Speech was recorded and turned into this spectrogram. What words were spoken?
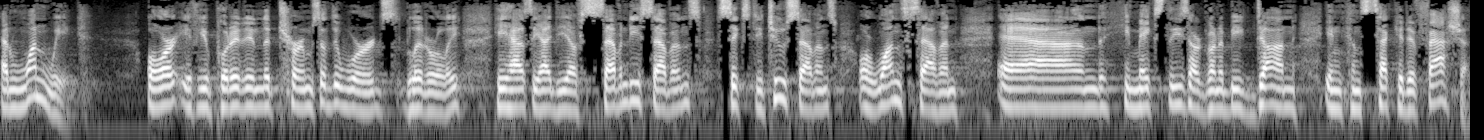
and one week. Or if you put it in the terms of the words, literally, he has the idea of 77s, 62 sevens, or one seven, and he makes these are going to be done in consecutive fashion.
